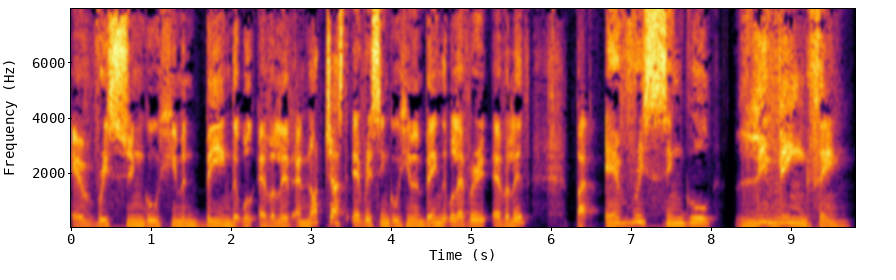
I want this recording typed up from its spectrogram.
every single human being that will ever live, and not just every single human being that will ever ever live, but every single living thing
